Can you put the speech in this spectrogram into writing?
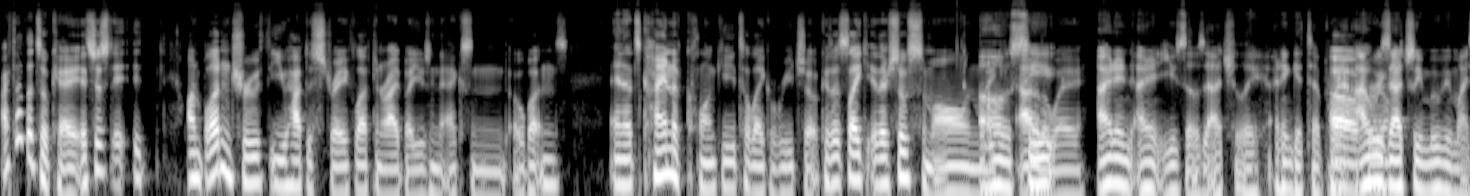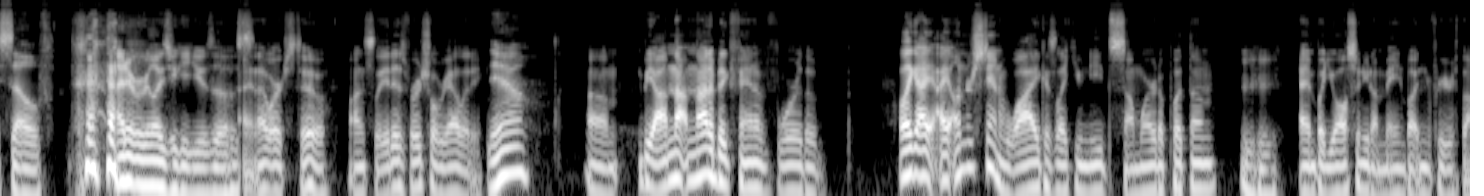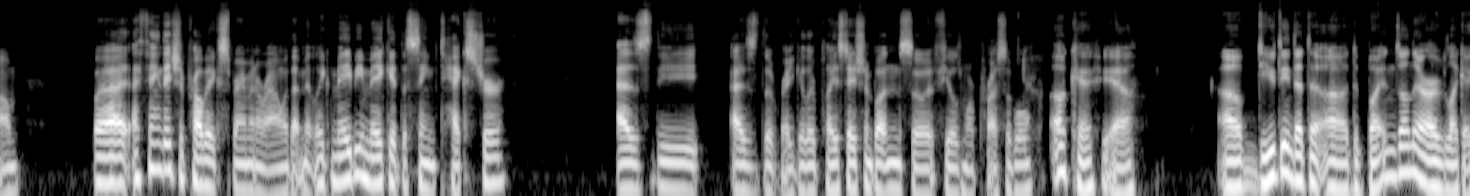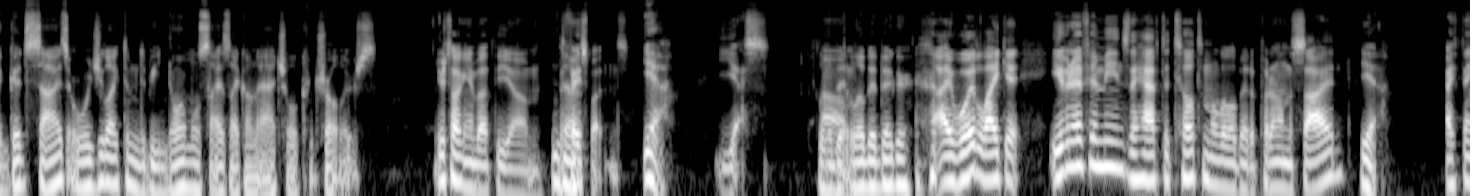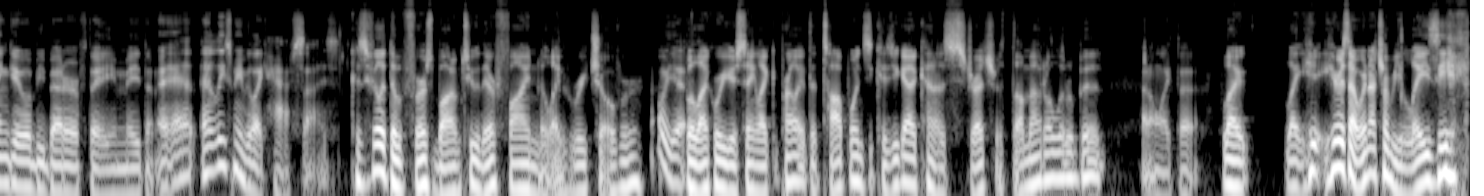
I thought that's okay. It's just it, it on Blood and Truth you have to strafe left and right by using the X and O buttons, and it's kind of clunky to like reach out because it's like they're so small and like Oh, out of the way. I didn't I didn't use those actually. I didn't get to point. Oh, I was real? actually moving myself. I didn't realize you could use those. And that works too. Honestly, it is virtual reality. Yeah. Um, but yeah, I'm not I'm not a big fan of where the like I I understand why because like you need somewhere to put them, hmm and but you also need a main button for your thumb. But I, I think they should probably experiment around with that. Like maybe make it the same texture as the as the regular PlayStation buttons, so it feels more pressable. Okay. Yeah. Uh, do you think that the uh, the buttons on there are like a good size, or would you like them to be normal size, like on the actual controllers? You're talking about the um the, The- face buttons. Yeah, Yes, a little bit, a Um, little bit bigger. I would like it, even if it means they have to tilt them a little bit to put it on the side. Yeah, I think it would be better if they made them at, at least maybe like half size. because I feel like the first bottom two, they're fine to like reach over, Oh yeah, but like where you're saying, like probably like the top ones, because you gotta kind of stretch your thumb out a little bit. I don't like that. like like here's how we're not trying to be lazy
